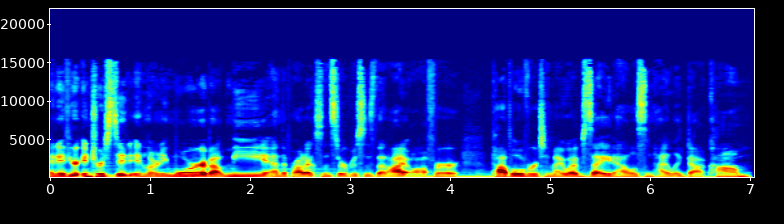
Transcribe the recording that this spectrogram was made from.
And if you're interested in learning more about me and the products and services that I offer, pop over to my website, AlisonHeilig.com.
